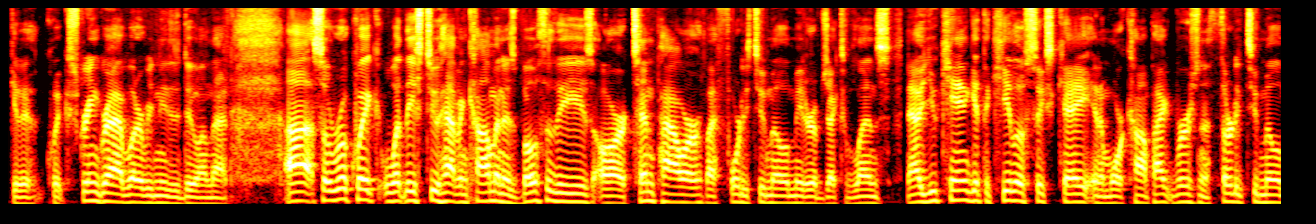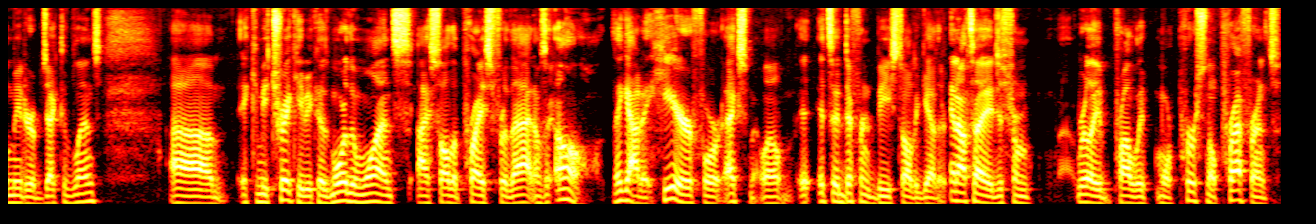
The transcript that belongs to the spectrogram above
get a quick screen grab, whatever you need to do on that. Uh, so real quick, what these two have in common is both of these are 10 power by 42 millimeter objective lens. Now you can get the Kilo 6K in a more compact version, a 32 millimeter objective lens. Um, it can be tricky because more than once I saw the price for that and I was like, oh, they got it here for X. Well, it, it's a different beast altogether. And I'll tell you, just from really probably more personal preference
